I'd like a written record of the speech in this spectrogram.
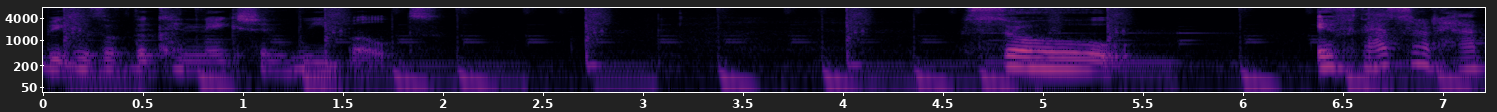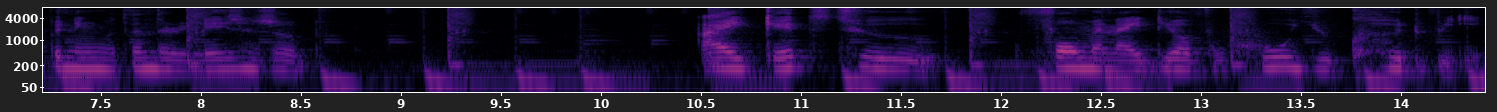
because of the connection we built. So, if that's not happening within the relationship, I get to form an idea of who you could be.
